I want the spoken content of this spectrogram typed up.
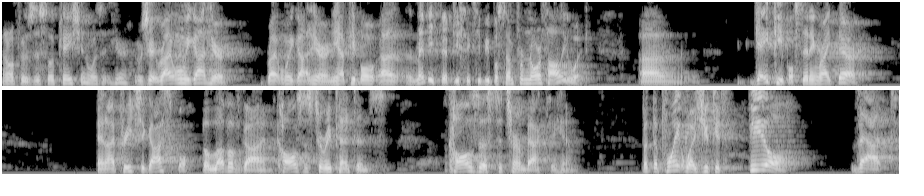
i don't know if it was this location was it here it was right when we got here right when we got here and you have people uh, maybe 50 60 people some from north hollywood uh, gay people sitting right there and I preach the gospel. The love of God calls us to repentance, calls us to turn back to Him. But the point was you could feel that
